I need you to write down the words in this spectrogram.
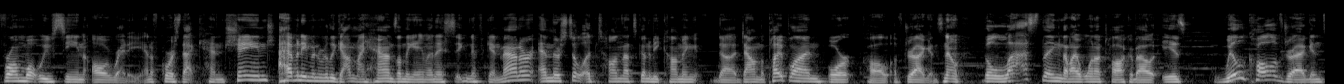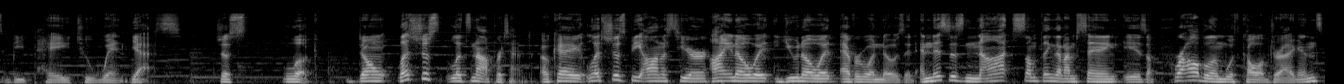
from what we've seen already. And of course that can change. I haven't even really gotten my hands on the game in a significant manner and there's still a ton that's going to be coming uh, down the pipeline for Call of Dragons. Now the last thing that I want to talk about is will Call of Dragons be pay to win? Yes. Just look don't let's just let's not pretend okay? Let's just be honest here. I know it you know it everyone knows it. And this is not something that I'm saying is a problem with Call of Dragons.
